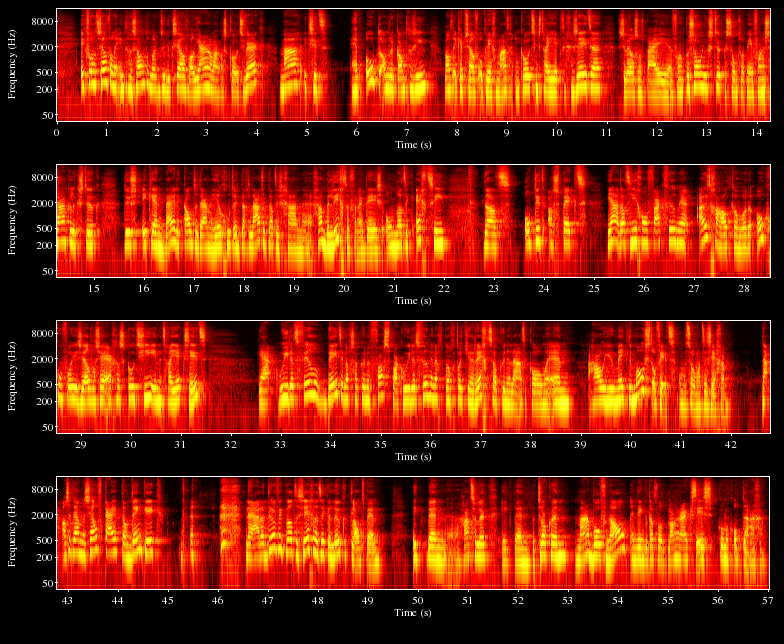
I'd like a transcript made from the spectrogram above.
ik vond het zelf wel interessant, omdat ik natuurlijk zelf al jarenlang als coach werk. Maar ik zit, heb ook de andere kant gezien, want ik heb zelf ook regelmatig in coachingstrajecten gezeten. Zowel soms bij, eh, voor een persoonlijk stuk, soms wat meer voor een zakelijk stuk. Dus ik ken beide kanten daarmee heel goed. En ik dacht, laat ik dat eens gaan, uh, gaan belichten vanuit deze. Omdat ik echt zie dat op dit aspect, ja, dat hier gewoon vaak veel meer uitgehaald kan worden. Ook gewoon voor jezelf als jij ergens als coachie in het traject zit. Ja, hoe je dat veel beter nog zou kunnen vastpakken. Hoe je dat veel meer nog, tot je recht zou kunnen laten komen. En how you make the most of it, om het zo maar te zeggen. Nou, als ik naar mezelf kijk, dan denk ik nou ja, dan durf ik wel te zeggen dat ik een leuke klant ben. Ik ben uh, hartelijk, ik ben betrokken, maar bovenal, en denk dat dat wel het belangrijkste is, kom ik opdagen.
